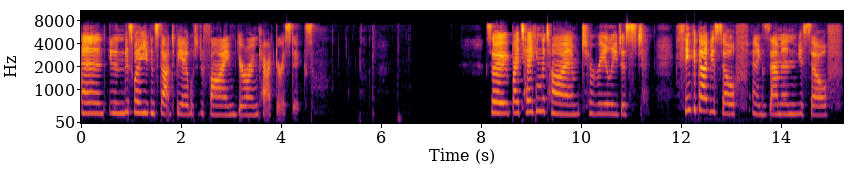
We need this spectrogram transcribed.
And in this way, you can start to be able to define your own characteristics. So, by taking the time to really just think about yourself and examine yourself,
